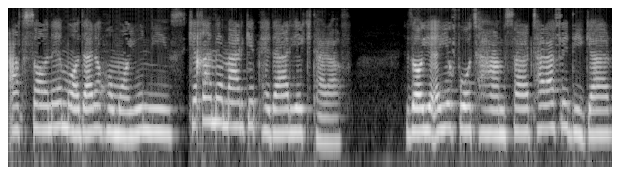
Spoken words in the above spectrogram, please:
افسانه مادر همایون نیست که غم مرگ پدر یک طرف. زایعه فوت همسر طرف دیگر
